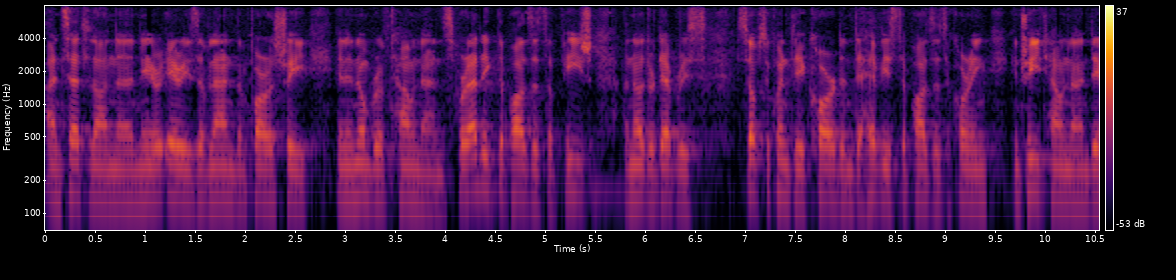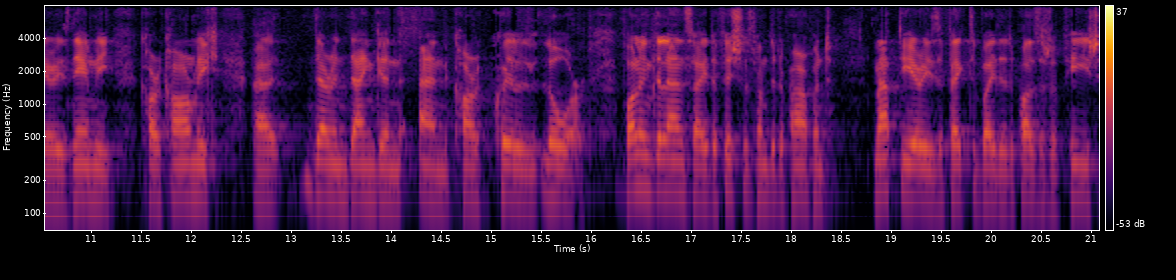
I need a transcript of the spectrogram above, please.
and settle on uh, near areas of land and forestry in a number of townlands. Sporadic deposits of peat and other debris subsequently occurred and the heaviest deposits occurring in three townland areas, namely Corcormick, uh, Derrendangan and Corquill Lower. Following the landslide, officials from the department mapped the areas affected by the deposit of peat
